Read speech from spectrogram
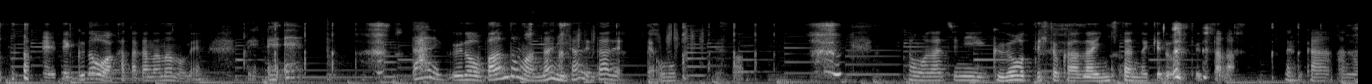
ででグローはカタカナなのね。でええ 誰グローバンドマン何誰誰って思ってさ。友達に「グローって人から LINE 来たんだけど」って言ったらなんかあの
